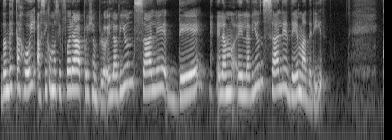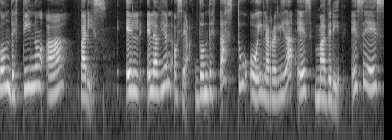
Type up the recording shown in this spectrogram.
dónde estás hoy, así como si fuera, por ejemplo, el avión sale de, el, el avión sale de Madrid con destino a París el, avión, o sea, donde estás tú hoy, la realidad es Madrid. Ese es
